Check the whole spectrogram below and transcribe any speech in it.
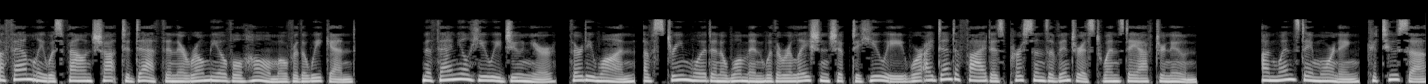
A family was found shot to death in their Romeoville home over the weekend. Nathaniel Huey Jr., 31, of Streamwood and a woman with a relationship to Huey were identified as persons of interest Wednesday afternoon. On Wednesday morning, Catoosa,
